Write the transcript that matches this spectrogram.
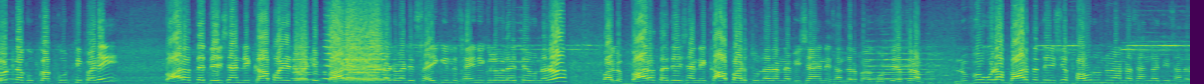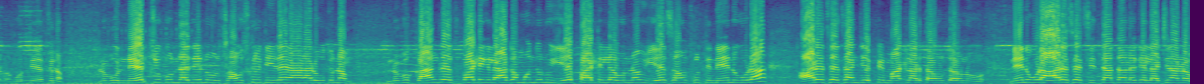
ఓట్లకు కక్కుర్తిపడి భారతదేశాన్ని కాపాడేటువంటి భారత్లో ఉన్నటువంటి సైకిల్ సైనికులు ఎవరైతే ఉన్నారో వాళ్ళు భారతదేశాన్ని కాపాడుతున్నారన్న విషయాన్ని సందర్భంగా గుర్తు చేస్తున్నాం. నువ్వు కూడా భారతదేశ పౌరుడు అన్న సంగతి సందర్భంగా గుర్తు చేస్తున్నాం. నువ్వు నేర్చుకున్నది నువ్వు సంస్కృతి ఇదేనా అని అడుగుతున్నాం. నువ్వు కాంగ్రెస్ పార్టీకి రాకముందు నువ్వు ఏ పార్టీలో ఉన్నావు ఏ సంస్కృతి నేను కూడా ఆర్ఎస్ఎస్ అని చెప్పి మాట్లాడుతూ ఉంటావు నువ్వు. నేను కూడా ఆర్ఎస్ఎస్ సిద్ధాంతంలోకి వెళ్ళి వచ్చినాను.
